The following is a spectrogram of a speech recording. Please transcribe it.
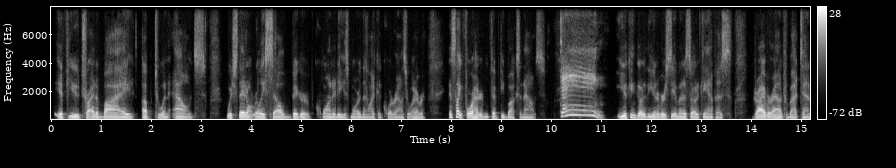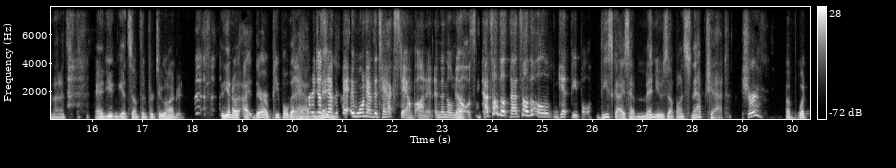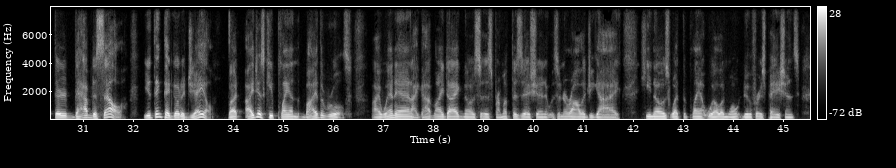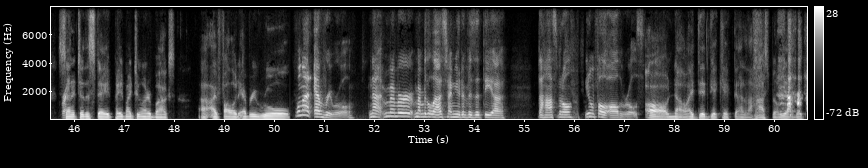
if you try to buy up to an ounce, which they don't really sell bigger quantities more than like a quarter ounce or whatever, it's like 450 bucks an ounce. Dang. You can go to the University of Minnesota campus, drive around for about 10 minutes, and you can get something for 200. You know, I there are people that have But it doesn't have the ta- it won't have the tax stamp on it, and then they'll Yeah. know. See, that's how the that's how they'll get people. these guys have menus up on Snapchat. Sure. of what they have to sell. You'd think they'd go to jail, but I just keep playing by the rules. I went in, I got my diagnosis from a physician. It was a neurology guy. He knows what the plant will and won't do for his patients. Sent it to the state, paid my 200 bucks. Uh, I followed every rule. Well, not every rule. Not remember remember the last time you had to visit the uh the hospital? You don't follow all the rules. Oh no, I did get kicked out of the hospital. Yeah, but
